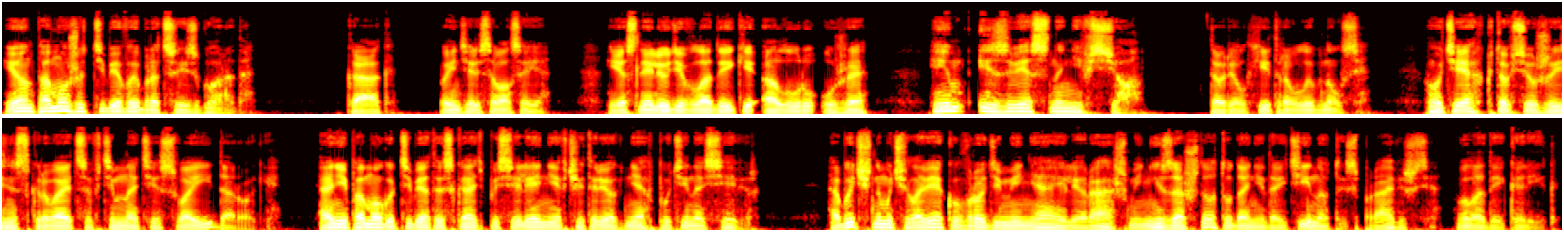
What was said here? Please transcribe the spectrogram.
И он поможет тебе выбраться из города». «Как?» — поинтересовался я. «Если люди владыки Алуру уже...» «Им известно не все», Торил хитро улыбнулся. «У тех, кто всю жизнь скрывается в темноте, свои дороги. Они помогут тебе отыскать поселение в четырех днях пути на север. Обычному человеку, вроде меня или Рашми, ни за что туда не дойти, но ты справишься, владыка Рик.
